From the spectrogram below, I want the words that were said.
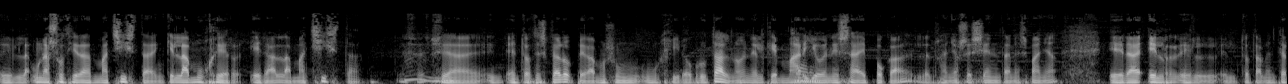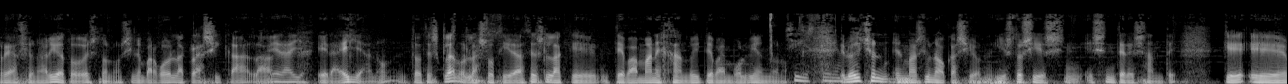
La- Una sociedad machista en que la mujer era la machista. O sea, en- entonces, claro, pegamos un, un giro brutal, ¿no? En el que Mario Claro. en esa época, en los años 60 en España, era el, el- el totalmente reaccionario a todo esto, ¿no? Sin embargo, la clásica la, Era ella. era ella, ¿no? Entonces, claro, la sociedad es la que te va manejando y te va envolviendo, ¿no? Sí, lo he dicho en, en más de una ocasión, y esto sí es, es interesante, que eh,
